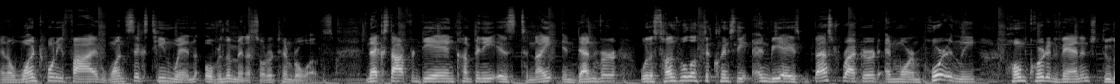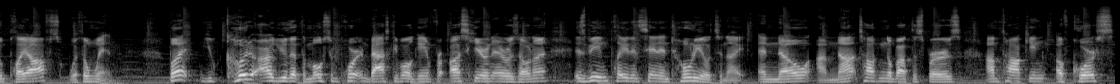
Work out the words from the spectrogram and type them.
in a 125 116 win over the Minnesota Timberwolves. Next stop for DA and company is tonight in Denver, where the Suns will look to clinch the NBA's best record and, more importantly, home court advantage through the playoffs with a win. But you could argue that the most important basketball game for us here in Arizona is being played in San Antonio tonight. And no, I'm not talking about the Spurs. I'm talking, of course,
